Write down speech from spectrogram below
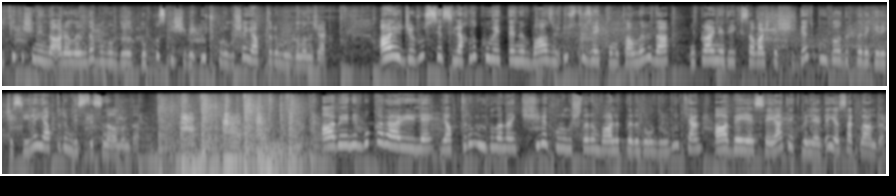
iki kişinin de aralarında bulunduğu 9 kişi ve 3 kuruluşa yaptırım uygulanacak. Ayrıca Rusya Silahlı Kuvvetleri'nin bazı üst düzey komutanları da Ukrayna'daki savaşta şiddet uyguladıkları gerekçesiyle yaptırım listesine alındı. AB'nin bu kararı ile yaptırım uygulanan kişi ve kuruluşların varlıkları dondurulurken AB'ye seyahat etmeleri de yasaklandı.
